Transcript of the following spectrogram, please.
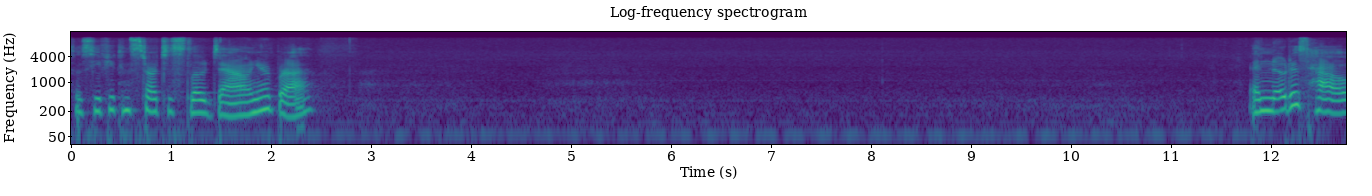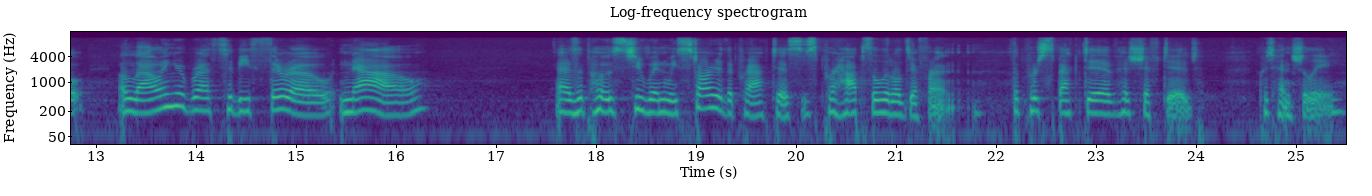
So see if you can start to slow down your breath. And notice how allowing your breath to be thorough now, as opposed to when we started the practice, is perhaps a little different. The perspective has shifted potentially.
